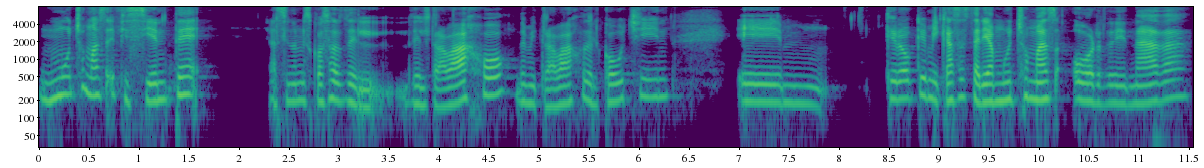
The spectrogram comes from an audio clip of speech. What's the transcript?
mucho más eficiente haciendo mis cosas del, del trabajo, de mi trabajo, del coaching. Eh, creo que mi casa estaría mucho más ordenada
